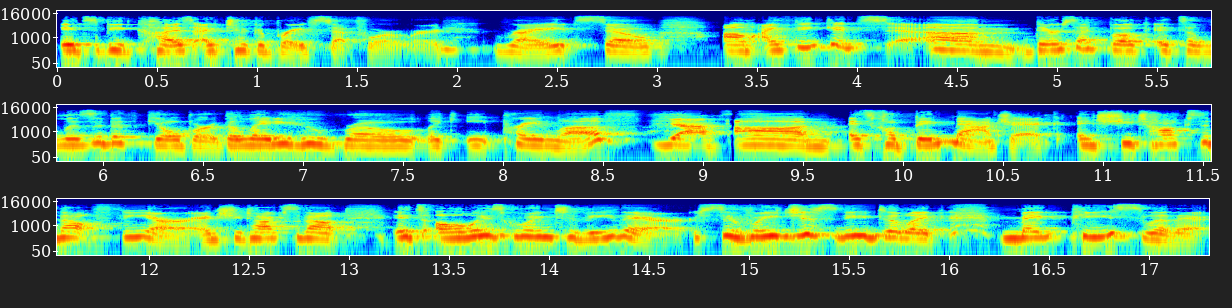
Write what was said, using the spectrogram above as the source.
it's because I took a brave step forward, right? So um, I think it's um, there's that book. It's Elizabeth Gilbert, the lady who wrote like Eat, Pray, Love. Yeah. Um, it's called Big Magic, and she talks about fear, and she talks about it's always going to be there. So we just need to like make peace with it,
